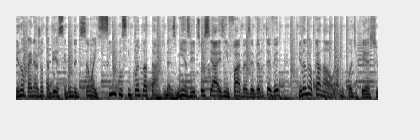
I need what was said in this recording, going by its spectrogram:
E no painel JB, segunda edição às 5h50 da tarde. Nas minhas redes sociais, em Fábio Azevedo TV e no meu canal, lá no podcast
